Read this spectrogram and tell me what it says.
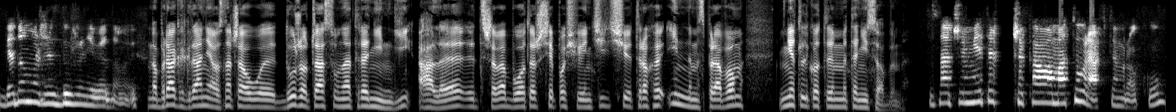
wiadomo, że jest dużo niewiadomych. No brak grania oznaczał y, dużo czasu na treningi, ale trzeba było też się poświęcić trochę innym sprawom, nie tylko tym tenisowym. To znaczy mnie też czekała matura w tym roku,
